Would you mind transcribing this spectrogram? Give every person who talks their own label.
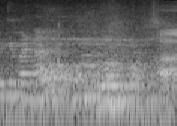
Speaker 1: Bagaimana?
Speaker 2: Uh,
